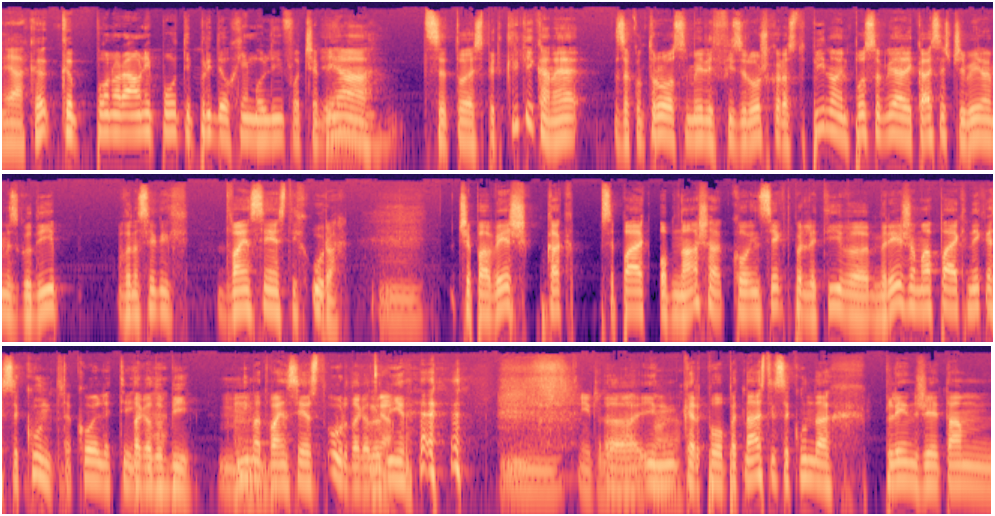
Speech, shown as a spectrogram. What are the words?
ja, Ki po naravni poti pride v hemolimfo, če bi. Ja, se, to je spet kritika. Ne? Za kontrolo so imeli fiziološko raztopino in so gledali, kaj se s čebelami zgodi v naslednjih 72 urah. Mm. Če pa veš, kako se pajek obnaša, ko insekt preleti v mrežo, ima pajek nekaj sekund, Takoj leti. da ga ja. dobi. Mm. Nima 72 ur, da ga dobi. Ja. Ja. Uh, in ker po 15 sekundah plen že tam,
